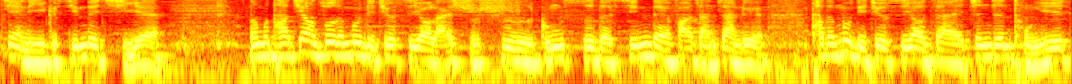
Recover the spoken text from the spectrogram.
建立一个新的企业。那么他这样做的目的就是要来实施公司的新的发展战略。他的目的就是要在真正统一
